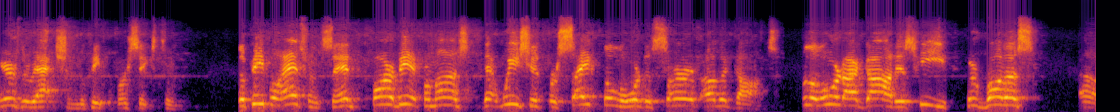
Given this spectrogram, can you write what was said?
here's the reaction of the people. Verse 16. The people answering said, Far be it from us that we should forsake the Lord to serve other gods. For the Lord our God is He who brought us uh,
